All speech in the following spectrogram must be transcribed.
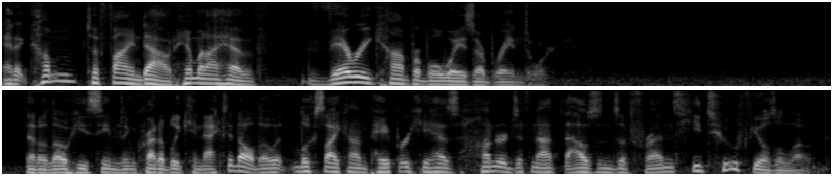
And it come to find out him and I have very comparable ways our brains work that although he seems incredibly connected, although it looks like on paper he has hundreds, if not thousands, of friends, he too feels alone.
